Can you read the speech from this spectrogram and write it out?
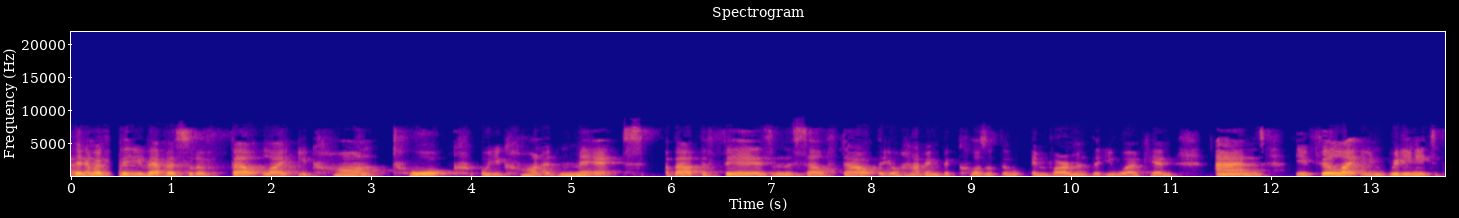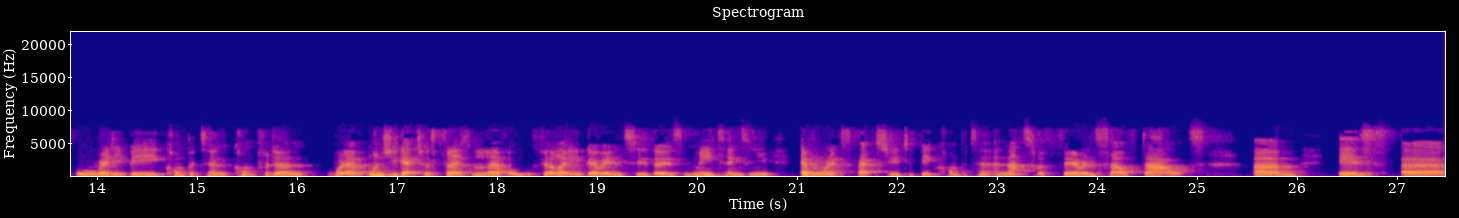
I don't know whether you've ever sort of felt like you can't talk or you can't admit about the fears and the self-doubt that you're having because of the environment that you work in. And you feel like you really need to already be competent confident whatever. Once you get to a certain level you feel like you go into those meetings and you everyone expects you to be competent. And that sort of fear and self-doubt um, is uh,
